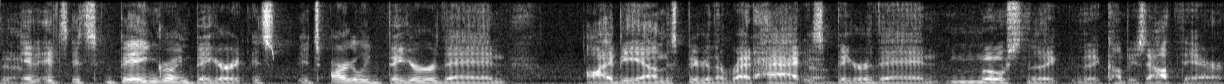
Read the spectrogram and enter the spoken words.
Yeah. And it's it's big and growing bigger. It's it's arguably bigger than IBM. It's bigger than Red Hat. It's Yeah. bigger than most of the, the companies out there.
